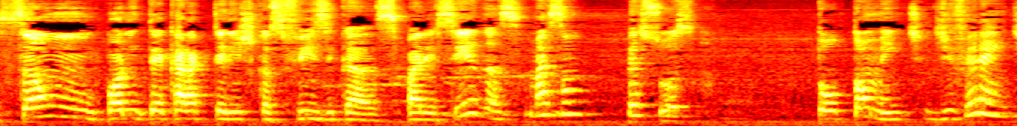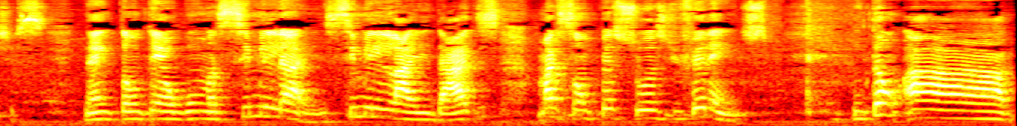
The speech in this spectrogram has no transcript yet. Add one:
São, podem ter características físicas parecidas, mas são pessoas totalmente diferentes, né? Então tem algumas similares, similaridades, mas são pessoas diferentes. Então, a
